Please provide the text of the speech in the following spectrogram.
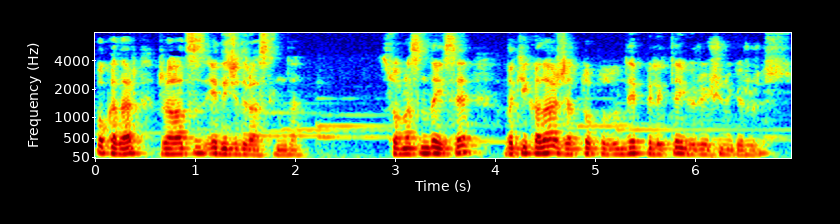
O kadar rahatsız edicidir aslında. Sonrasında ise dakikalarca topluluğun hep birlikte yürüyüşünü görürüz.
